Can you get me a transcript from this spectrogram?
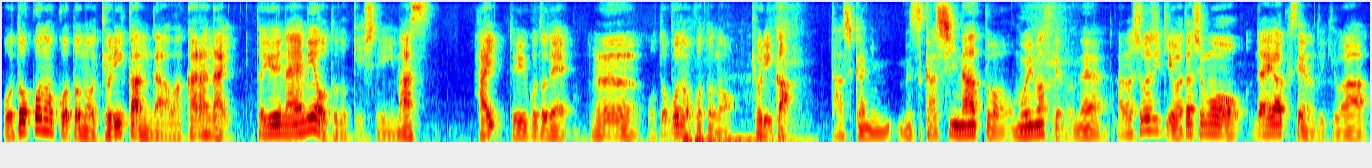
男の子との距離感がわからないという悩みをお届けしています。はい。ということで、うん、男の子との距離感。確かに難しいなとは思いますけどね。あの、正直私も大学生の時は、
